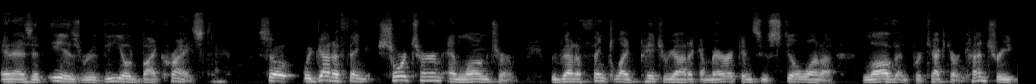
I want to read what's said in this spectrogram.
and as it is revealed by Christ. So we've got to think short term and long term. We've got to think like patriotic Americans who still want to love and protect our country,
